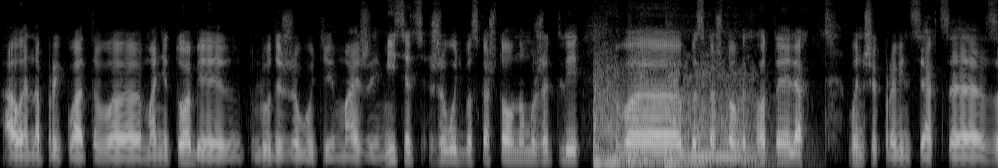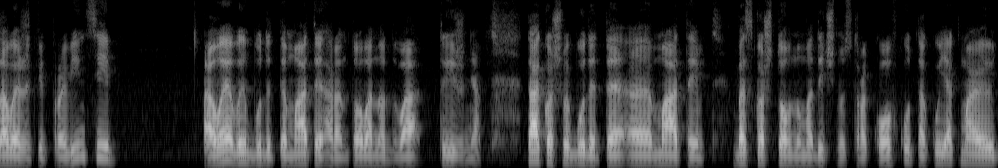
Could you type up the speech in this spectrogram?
Але, наприклад, в Манітобі люди живуть майже місяць живуть в безкоштовному житлі в е, безкоштовних готелях. В інших провінціях це залежить від провінції. Але ви будете мати гарантовано два тижні. Також ви будете е, мати безкоштовну медичну страховку, таку як мають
